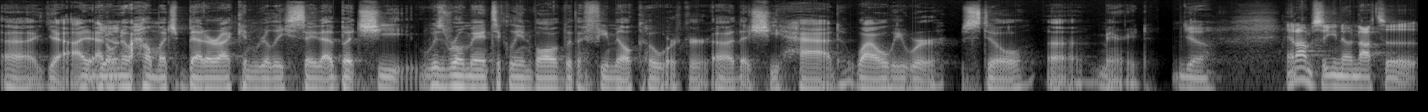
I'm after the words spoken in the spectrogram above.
uh, yeah, I, I don't know how much better I can really say that, but she was romantically involved with a female coworker uh, that she had while we were still uh, married. Yeah. And obviously, you know, not to,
